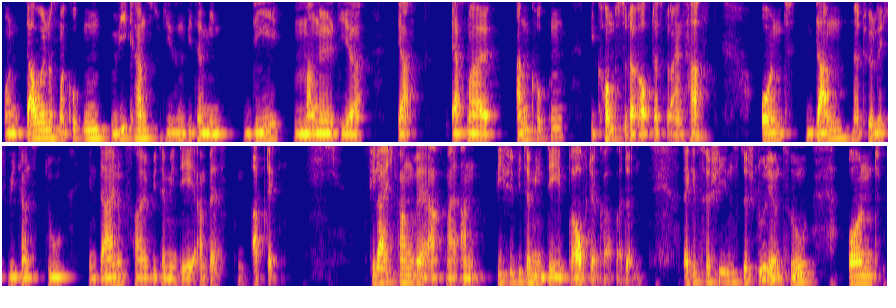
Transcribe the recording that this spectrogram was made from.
Und da wollen wir uns mal gucken, wie kannst du diesen Vitamin D-Mangel dir ja erstmal angucken, wie kommst du darauf, dass du einen hast und dann natürlich, wie kannst du in deinem Fall Vitamin D am besten abdecken. Vielleicht fangen wir erstmal an. Wie viel Vitamin D braucht der Körper denn? Da gibt es verschiedenste Studien zu und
